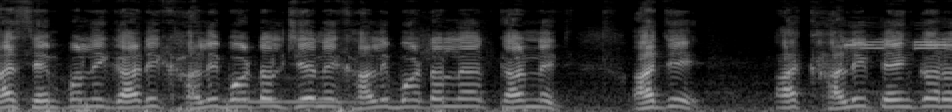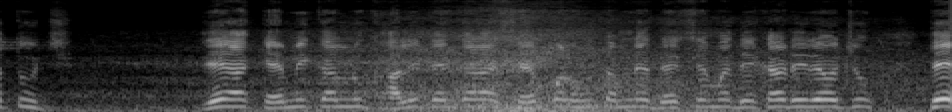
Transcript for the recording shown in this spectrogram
આ સેમ્પલની ગાડી ખાલી બોટલ છે અને ખાલી બોટલના કારણે જ. આજે આ ખાલી ટેન્કર હતું જ. જે આ કેમિકલનું ખાલી ટેન્કર આ સેમ્પલ હું તમને દ્રશ્યમાં દેખાડી રહ્યો છું. તે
